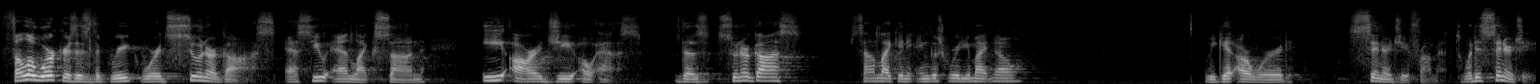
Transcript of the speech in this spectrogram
Fellow workers is the Greek word sunergos, S U N like son, E R G O S. Does sunergos sound like any English word you might know? We get our word synergy from it. What is synergy?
